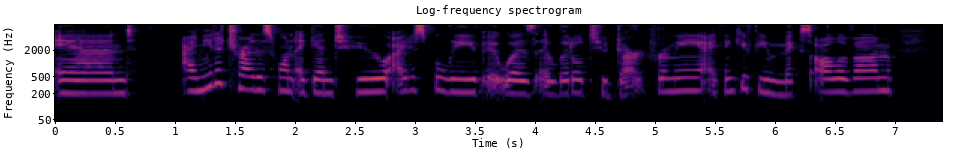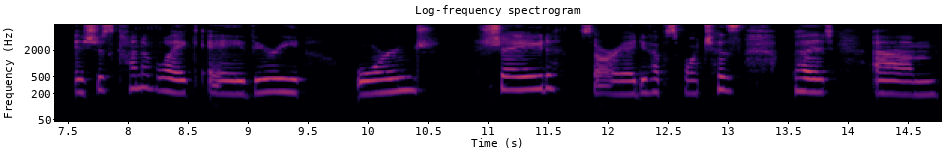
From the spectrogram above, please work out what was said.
And I need to try this one again too. I just believe it was a little too dark for me. I think if you mix all of them, it's just kind of like a very orange shade. Sorry, I do have swatches, but um,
